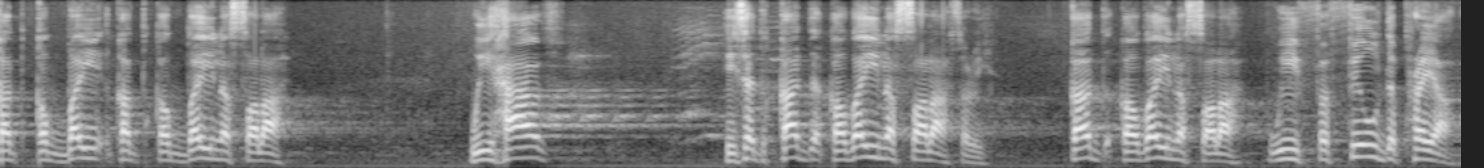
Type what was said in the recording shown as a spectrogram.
قد قضي قد قضينا الصلاة we have, he said, قَدْ قَضَيْنَا الصَّلَاةِ Sorry. قَدْ قَضَيْنَا الصَّلَاةِ We fulfilled the prayer.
